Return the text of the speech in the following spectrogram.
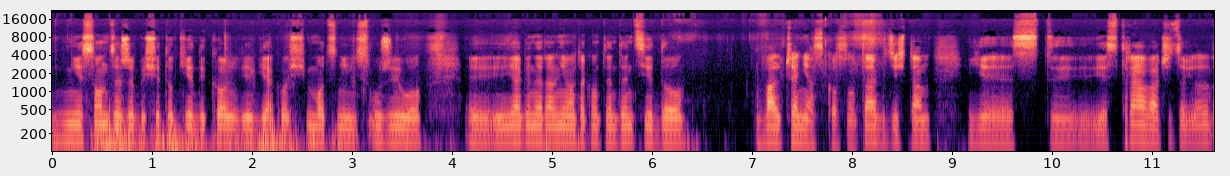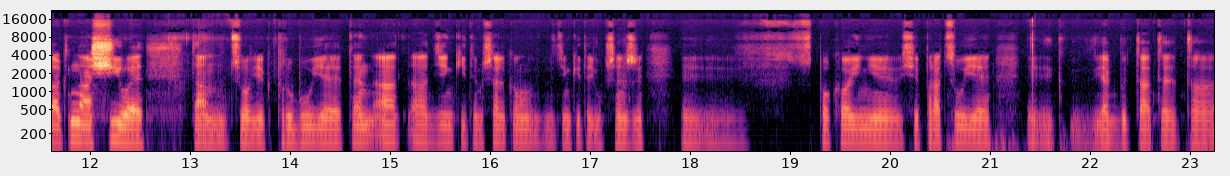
Nie sądzę, żeby się to kiedykolwiek jakoś mocniej zużyło. Yy, Ja generalnie mam taką tendencję do walczenia z kosą, tak? Gdzieś tam jest, yy, jest trawa czy coś, no tak na siłę tam człowiek próbuje ten, a, a dzięki tym szelkom, dzięki tej uprzęży yy, spokojnie się pracuje, jakby ta, te, ta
